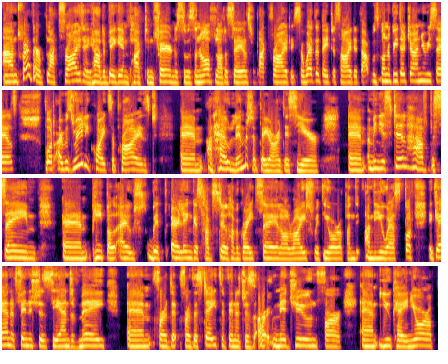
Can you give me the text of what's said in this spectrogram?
And whether Black Friday had a big impact, in fairness, there was an awful lot of sales for Black Friday. So whether they decided that was going to be their January sales, but I was really quite surprised um, at how limited they are this year. Um, I mean, you still have the same um, people out with Aer Lingus have still have a great sale, all right, with Europe and the, and the US. But again, it finishes the end of May um, for the for the states. It finishes mid June for UK um, and Europe.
